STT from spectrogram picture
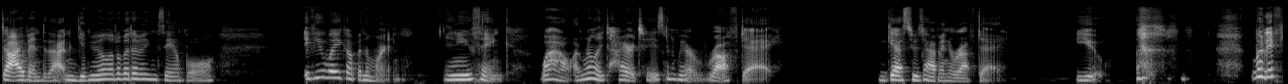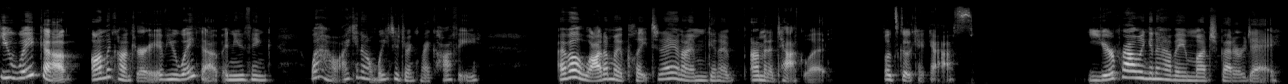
dive into that and give you a little bit of an example, if you wake up in the morning and you think, wow, I'm really tired, today's gonna be a rough day guess who's having a rough day? You. but if you wake up, on the contrary, if you wake up and you think, wow, I cannot wait to drink my coffee. I have a lot on my plate today and I'm going to I'm going to tackle it. Let's go kick ass. You're probably going to have a much better day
